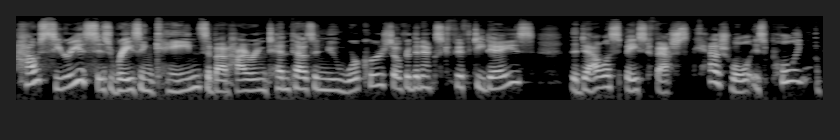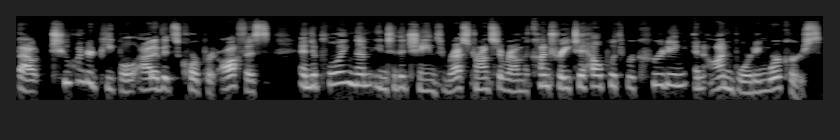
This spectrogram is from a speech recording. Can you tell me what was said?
How serious is Raising Cane's about hiring 10,000 new workers over the next 50 days? The Dallas based fast casual is pulling about 200 people out of its corporate office and deploying them into the chain's restaurants around the country to help with recruiting and onboarding workers.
